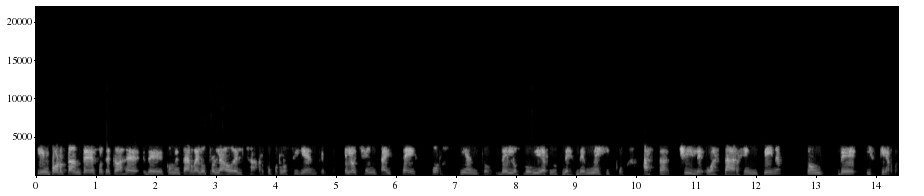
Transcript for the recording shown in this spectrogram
Importante eso que acabas de, comentar del otro lado del charco por lo siguiente. El 86% de los gobiernos desde México hasta Chile o hasta Argentina son de izquierda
